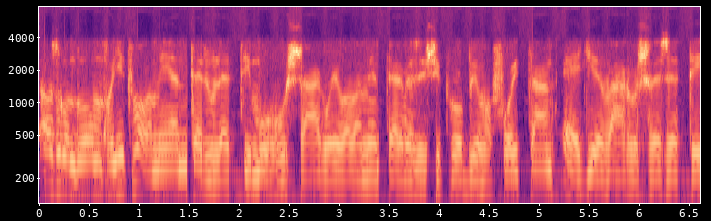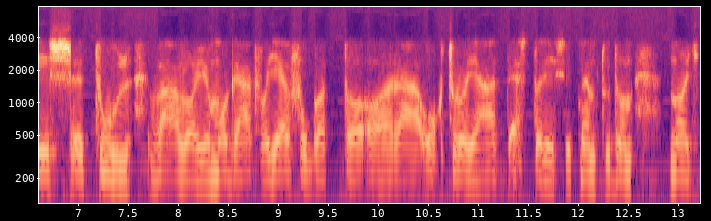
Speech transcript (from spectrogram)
Azt gondolom, hogy itt valamilyen területi mohóság, vagy valamilyen tervezési probléma folytán egy városvezetés túl vállalja magát, vagy elfogadta a rá oktroját, ezt a részét nem tudom, nagy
